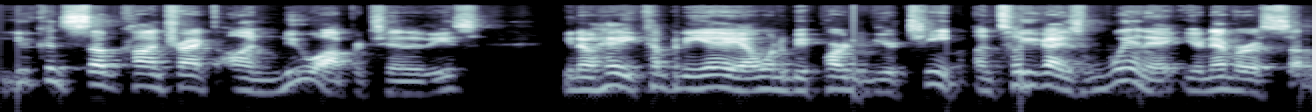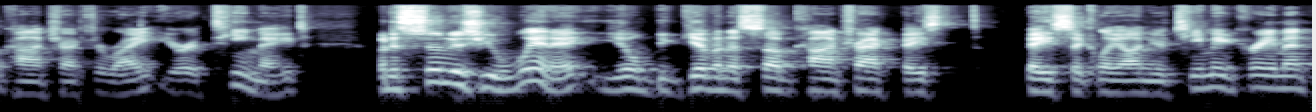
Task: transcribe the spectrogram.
you can subcontract on new opportunities. You know, hey, company A, I want to be part of your team. Until you guys win it, you're never a subcontractor, right? You're a teammate. But as soon as you win it, you'll be given a subcontract based basically on your teaming agreement.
